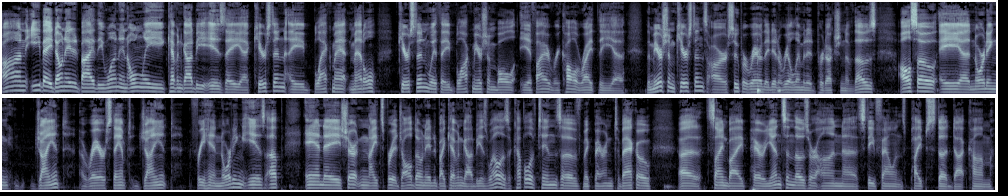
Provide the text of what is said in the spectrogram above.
On eBay, donated by the one and only Kevin Godby, is a uh, Kirsten, a black matte metal Kirsten with a block Meerschaum bowl. If I recall right, the uh, the Meerschaum Kirstens are super rare. They did a real limited production of those. Also, a uh, Nording Giant a rare stamped giant freehand Nording is up, and a Charatan Knightsbridge, all donated by Kevin Godby, as well as a couple of tins of Mac Baren tobacco uh, signed by Per Jensen. Those are on uh, Steve Fallon's pipestud.com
